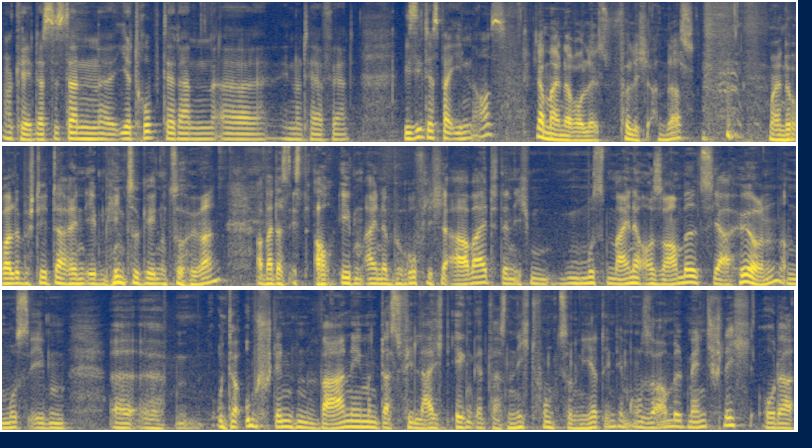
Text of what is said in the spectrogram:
Okay, das ist dann äh, Ihr Trupp, der dann äh, hin und her fährt. Wie sieht das bei Ihnen aus? Ja, meine Rolle ist völlig anders. Meine Rolle besteht darin, eben hinzugehen und zu hören. Aber das ist auch eben eine berufliche Arbeit, denn ich muss meine Ensembles ja hören und muss eben äh, äh, unter Umständen wahrnehmen, dass vielleicht irgendetwas nicht funktioniert in dem Ensemble menschlich oder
